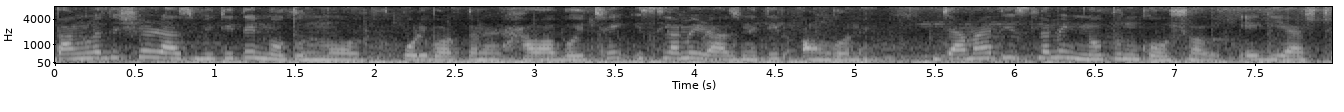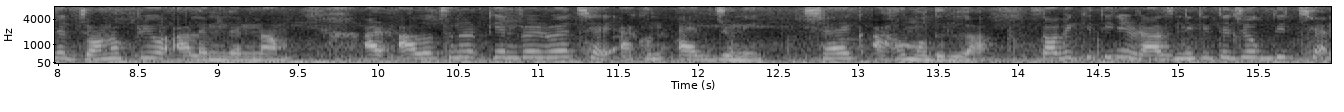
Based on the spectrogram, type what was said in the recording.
বাংলাদেশের রাজনীতিতে নতুন মোড়, পরিবর্তনের হাওয়া বইছে ইসলামী রাজনীতির অঙ্গনে। জামায়াত ইসলামীর নতুন কৌশল, এগিয়ে আসছে জনপ্রিয় আলেমদের নাম। আর আলোচনার কেন্দ্রে রয়েছে এখন একজনই শায়েক আহমদুল্লাহ। তবে কি তিনি রাজনীতিতে যোগ দিচ্ছেন?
